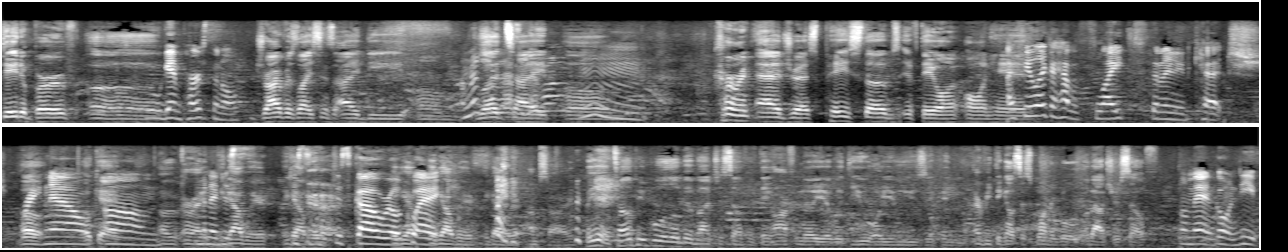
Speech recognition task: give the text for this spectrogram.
date of birth, uh, We're getting personal. driver's license ID, um, blood sure type, um, current address, pay stubs if they are on hand. I feel like I have a flight that I need to catch right Oh, now. Okay. Um, oh, all right. I'm it just, got weird. It just, got weird. just go real it got, quick. It got weird. It got weird. I'm sorry. But yeah, tell people a little bit about yourself if they aren't familiar with you or your music and everything else that's wonderful about yourself. Oh man, going deep.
